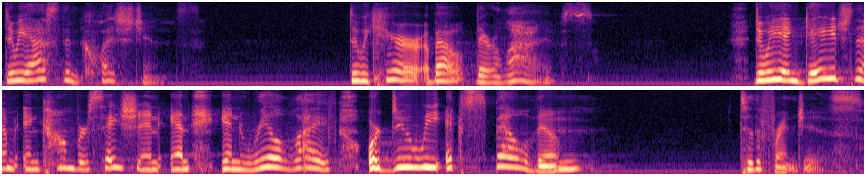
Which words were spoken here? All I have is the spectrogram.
Do we ask them questions? Do we care about their lives? Do we engage them in conversation and in real life, or do we expel them to the fringes?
